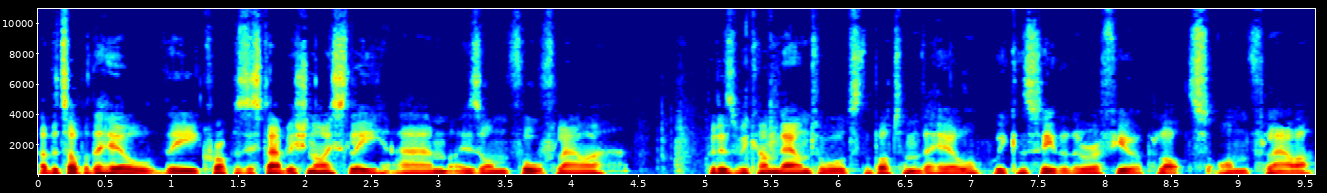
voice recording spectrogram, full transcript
At the top of the hill, the crop is established nicely, um, is on full flower, but as we come down towards the bottom of the hill, we can see that there are fewer plots on flower.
